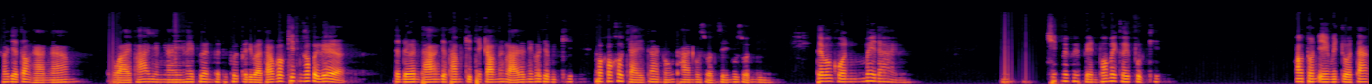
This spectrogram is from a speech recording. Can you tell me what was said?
เขาจะต้องหาน้ำ ถวายพระยังไงให้เพื่อนปฏิพฤติปฏิบัติธรรมก็คิดเข้าไปเรื่อยจะเดินทางจะทำกิจกรรมทั้งหลายแล้วนี่ก็จะไปคิด เพราะเขาเข้าใจด้านของทานกุศลศีลกุศลดี แต่บางคนไม่ได้เลยคิดไม่ค่อยเป็น เพราะไม่เคยฝึกคิด เอาตนเองเป็นตัวตั้ง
